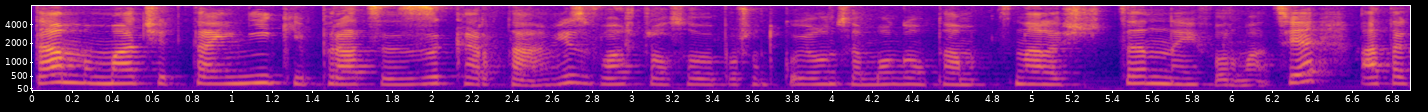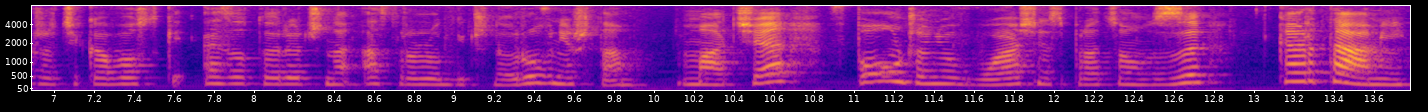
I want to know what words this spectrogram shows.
Tam macie tajniki pracy z kartami, zwłaszcza osoby początkujące mogą tam znaleźć cenne informacje, a także ciekawostki ezoteryczne, astrologiczne również tam macie w połączeniu właśnie z pracą z kartami.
